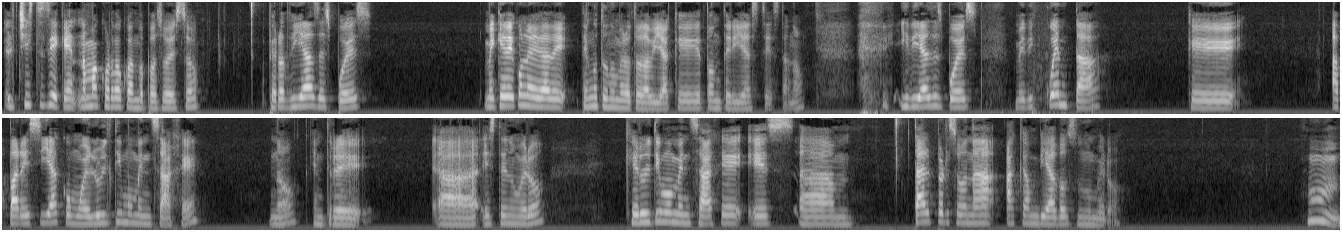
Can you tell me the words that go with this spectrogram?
El chiste es que no me acuerdo cuándo pasó esto, pero días después me quedé con la idea de, tengo tu número todavía, qué tontería es esta, ¿no? y días después me di cuenta que aparecía como el último mensaje, ¿no? Entre uh, este número, que el último mensaje es, um, tal persona ha cambiado su número. Hmm,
